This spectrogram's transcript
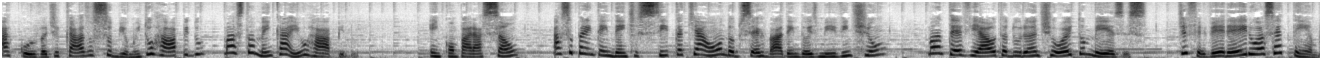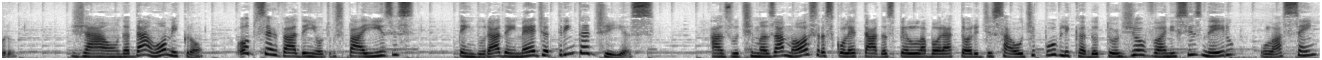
a curva de casos subiu muito rápido, mas também caiu rápido. Em comparação, a superintendente cita que a onda observada em 2021 manteve alta durante oito meses, de fevereiro a setembro. Já a onda da Omicron, observada em outros países, tem durado em média 30 dias. As últimas amostras coletadas pelo Laboratório de Saúde Pública Dr. Giovanni Cisneiro, o LACEN,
